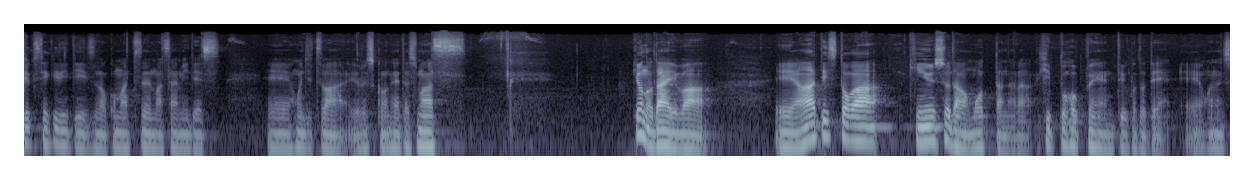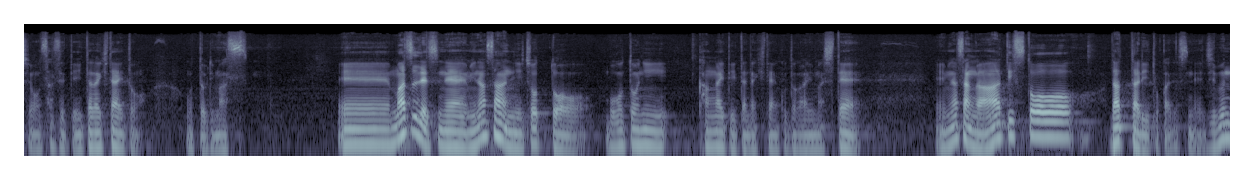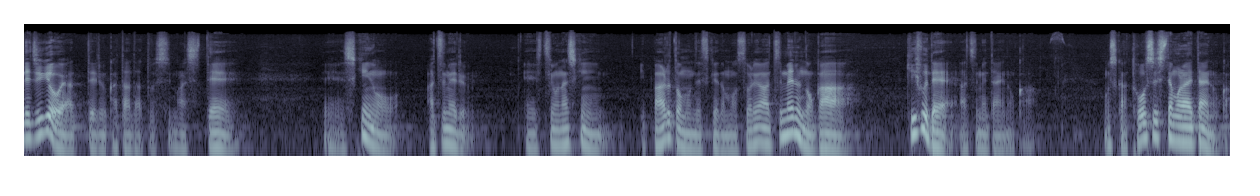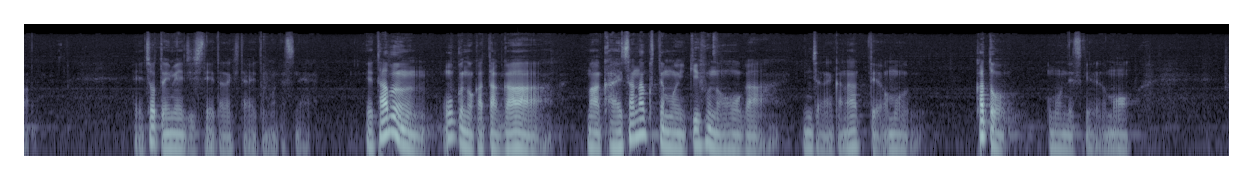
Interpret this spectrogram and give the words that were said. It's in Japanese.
えー、ミュージックセキュリティーズの小松正美です、えー、本日はよろしくお願いいたします。今日の題は、えー、アーティストが金融手段を持ったならヒップホップ編ということで、えお話をさせていただきたいと思っております、えまずですね皆さんにちょっと冒頭に考えていただきたいことがありまして、え皆さんがアーティストだったりとかですね自分で事業をやっている方だとしまして資金を集める必要な資金いっぱいあると思うんですけどもそれを集めるのが寄付で集めたいのかもしくは投資してもらいたいのかちょっとイメージしていただきたいと思うんですね。で多分多くの方が、まあ、返さなくてもいい寄付の方がいいんじゃないかなって思うかと思うんですけれども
